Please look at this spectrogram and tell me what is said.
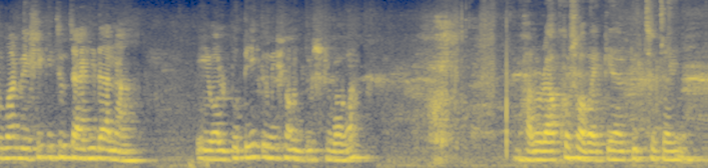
তোমার বেশি কিছু চাহিদা না। এই অল্পতেই তুমি সন্তুষ্ট, বাবা। ভালো রাখো সবাইকে, আর কিচ্ছু চাই না।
